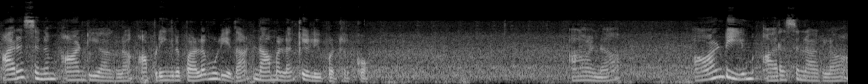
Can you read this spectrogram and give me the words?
அரசனும் ஆண்டியாகலாம் அப்படிங்கிற பழமொழியை தான் நாமெல்லாம் கேள்விப்பட்டிருக்கோம். ஆனால் ஆண்டியும் அரசனாகலாம்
